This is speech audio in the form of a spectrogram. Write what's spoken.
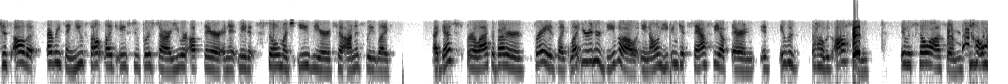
just all the everything. You felt like a superstar. You were up there, and it made it so much easier to honestly like, I guess for a lack of better phrase, like let your inner diva out. You know, you can get sassy up there, and it it was oh it was awesome. It was so awesome. So,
